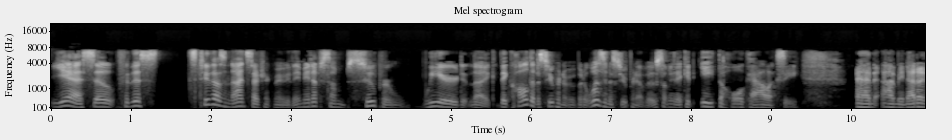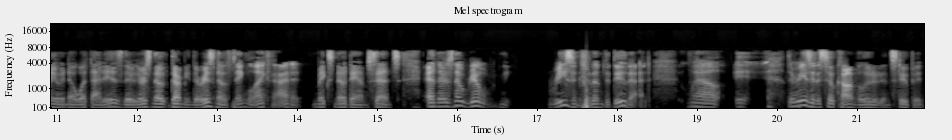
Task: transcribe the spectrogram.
Yeah, so for this it's 2009 Star Trek movie. They made up some super weird, like they called it a supernova, but it wasn't a supernova. It was something that could eat the whole galaxy. And I mean, I don't even know what that is. There, there's no, I mean, there is no thing like that. It makes no damn sense. And there's no real reason for them to do that? Well, it, the reason is so convoluted and stupid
